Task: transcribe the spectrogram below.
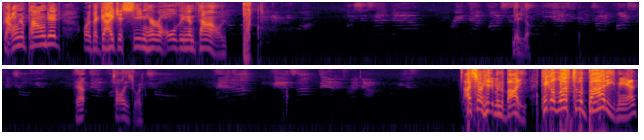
ground and pounded, or the guy just sitting here holding him down? There you go. Yep, that's all he's doing. I start hitting him in the body. Take a left to the body, man.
